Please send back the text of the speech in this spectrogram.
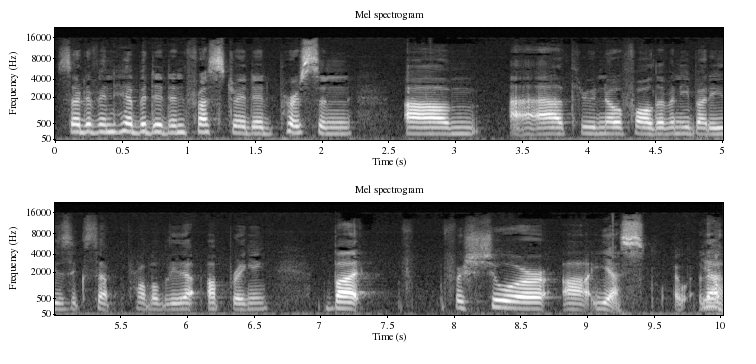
sort of inhibited and frustrated person um, uh, through no fault of anybody's except probably the upbringing. But for sure, uh, yes, yeah.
